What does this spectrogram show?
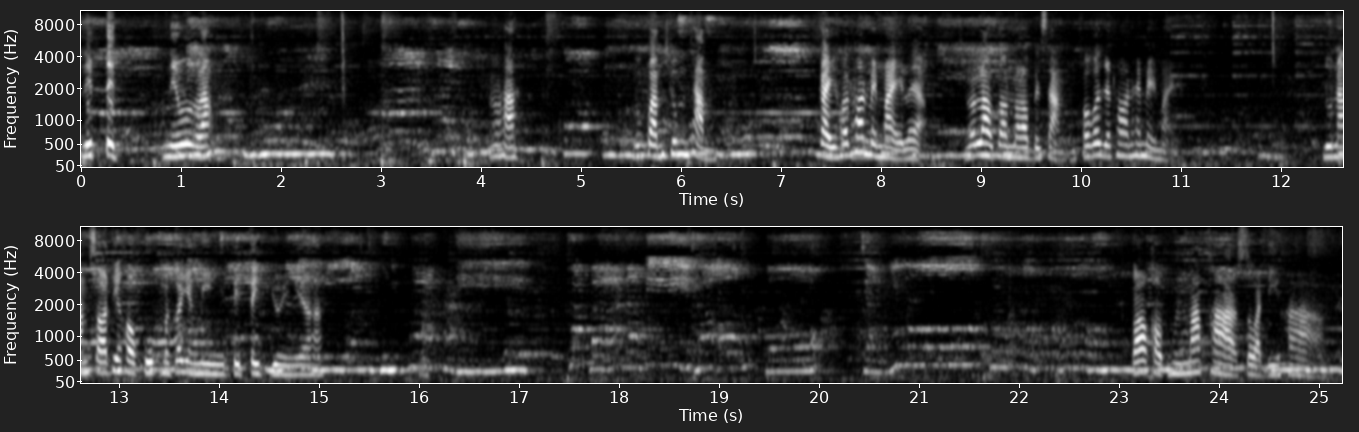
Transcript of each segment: ลิปติดนิ้วอีกแล้วนะคะดูความชุ่มฉ่ำไก่เขาทอดใหม่ ๆ เลยอะ แล้วเราตอนเราไปสั่งเขาก็จะทอดให้ใหม่ ๆ ดูน้ำซอสที่เขาคลุกมันก็ยังมีติดๆอยู่อย่างนี้ยค่ะก็ขอบคุณมากค่ะ สวัสดีค่ะ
